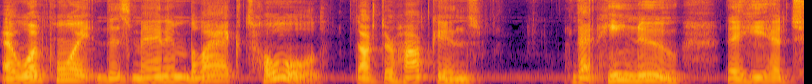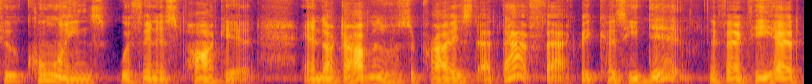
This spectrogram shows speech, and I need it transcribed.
At one point, this man in black told Dr. Hopkins that he knew that he had two coins within his pocket. And Dr. Hopkins was surprised at that fact because he did. In fact, he had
